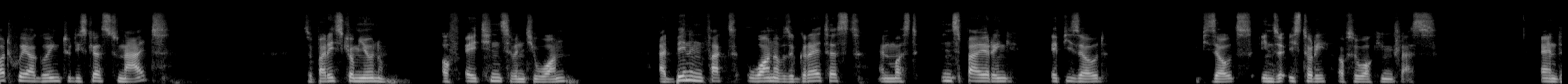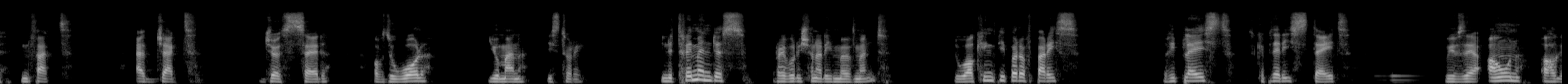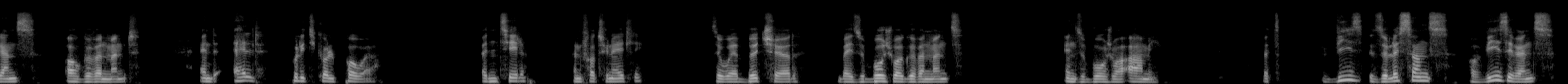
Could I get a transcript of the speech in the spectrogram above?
What we are going to discuss tonight, the Paris Commune of 1871, had been in fact one of the greatest and most inspiring episode, episodes in the history of the working class. And in fact, as Jack just said, of the whole human history. In a tremendous revolutionary movement, the working people of Paris replaced the capitalist state with their own organs of government and held political power until, unfortunately, they were butchered by the bourgeois government and the bourgeois army. But these, the lessons of these events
